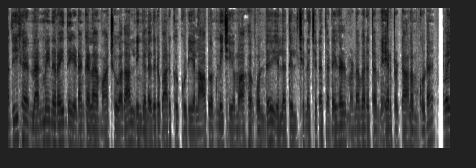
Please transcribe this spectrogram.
அதிக நன்மை நிறைந்த இடங்களை மாற்றுவதால் நீங்கள் எதிர்பார்க்கக்கூடிய லாபம் நிச்சயமாக உண்டு. இல்லத்தில் சின்ன சின்ன தடைகள் மன வருத்தம் ஏற்பட்டாலும் கூட அவை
